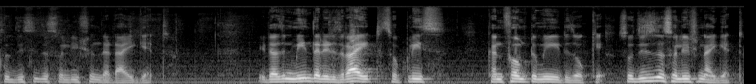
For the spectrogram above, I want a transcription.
So, this is the solution that I get. It does not mean that it is right. So, please confirm to me it is okay. So, this is the solution I get.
